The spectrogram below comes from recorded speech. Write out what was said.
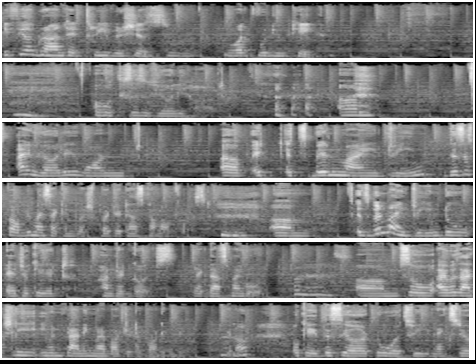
if you're granted three wishes, what would you take? Oh, this is really hard. um, I really want. Uh, it it's been my dream. This is probably my second wish, but it has come up 1st Um, it's been my dream to educate hundred girls. Like that's my goal. Oh, nice. Um, so I was actually even planning my budget accordingly. You know, okay, this year two or three, next year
